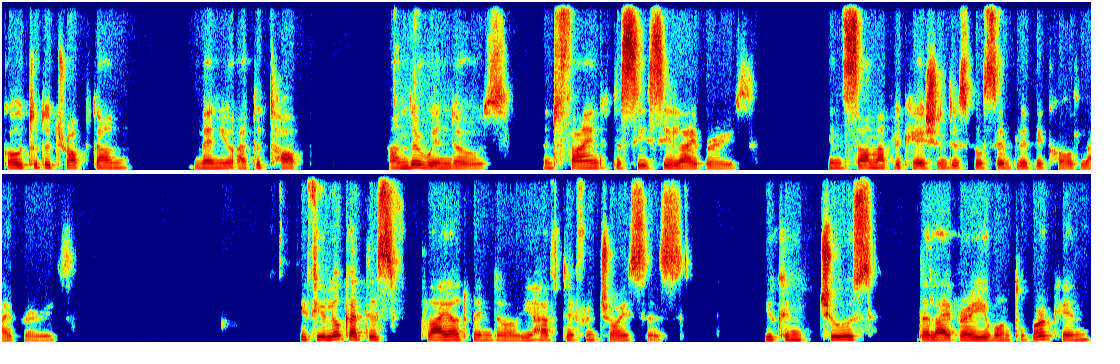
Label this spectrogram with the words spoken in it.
go to the drop-down menu at the top under Windows and find the CC libraries. In some application, this will simply be called libraries. If you look at this flyout window, you have different choices. You can choose the library you want to work in,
